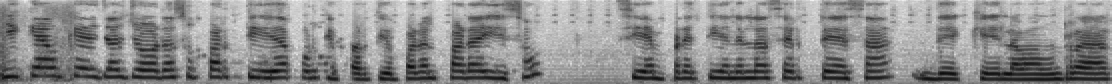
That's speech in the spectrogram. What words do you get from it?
Y que aunque ella llora su partida porque partió para el paraíso, siempre tiene la certeza de que la va a honrar,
